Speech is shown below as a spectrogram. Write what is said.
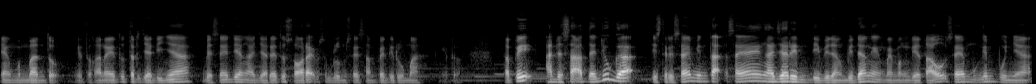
yang membantu gitu karena itu terjadinya biasanya dia ngajar itu sore sebelum saya sampai di rumah gitu. Tapi ada saatnya juga istri saya minta saya yang ngajarin di bidang-bidang yang memang dia tahu saya mungkin punya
